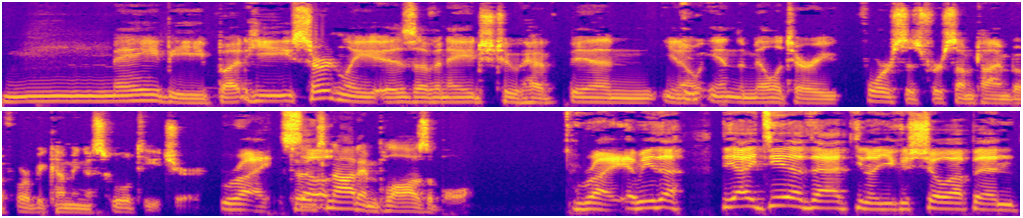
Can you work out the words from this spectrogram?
Maybe, but he certainly is of an age to have been, you know, in the military forces for some time before becoming a school teacher. Right. So, it's not implausible. Right. I mean, the the idea that you know you could show up and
